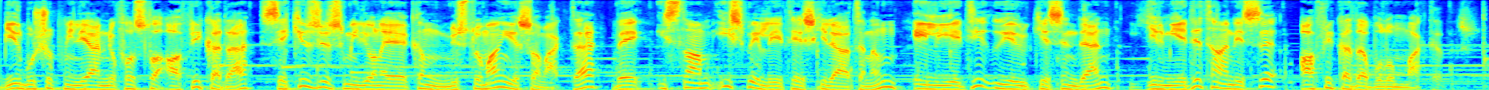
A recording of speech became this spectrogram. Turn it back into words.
1,5 milyar nüfuslu Afrika'da 800 milyona yakın Müslüman yaşamakta ve İslam İşbirliği Teşkilatı'nın 57 üye ülkesinden 27 tanesi Afrika'da bulunmaktadır.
